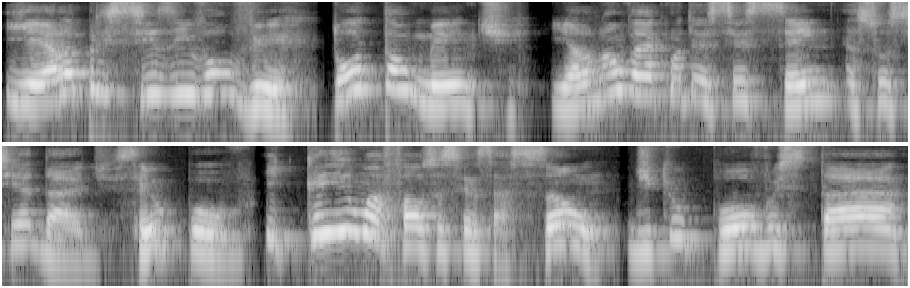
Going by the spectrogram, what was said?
e ela precisa envolver totalmente, e ela não vai acontecer sem a sociedade, sem o povo. E cria uma falsa sensação de que o povo está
